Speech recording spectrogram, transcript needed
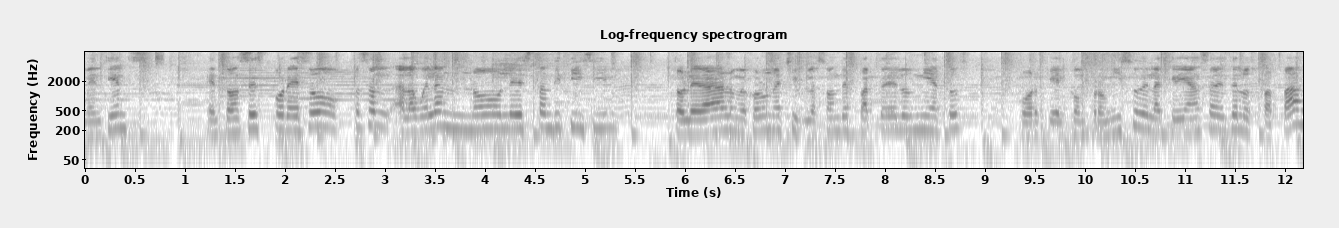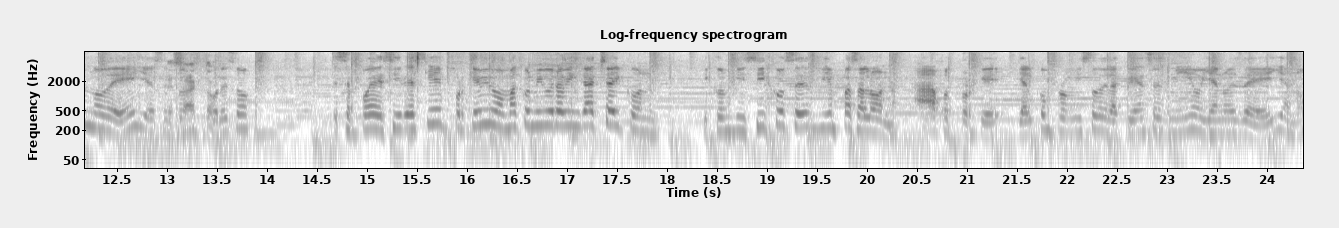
¿Me entiendes? Entonces, por eso, pues al- a, la abuela no le es tan difícil tolerar a lo mejor una chiflazón de parte de los nietos, porque el compromiso de la crianza es de los papás, no de ellas. Entonces, Exacto. por eso se puede decir, es que, ¿por qué mi mamá conmigo era bien gacha y con, y con mis hijos es bien pasalona? Ah, pues porque ya el compromiso de la crianza es mío, ya no es de ella, ¿no?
